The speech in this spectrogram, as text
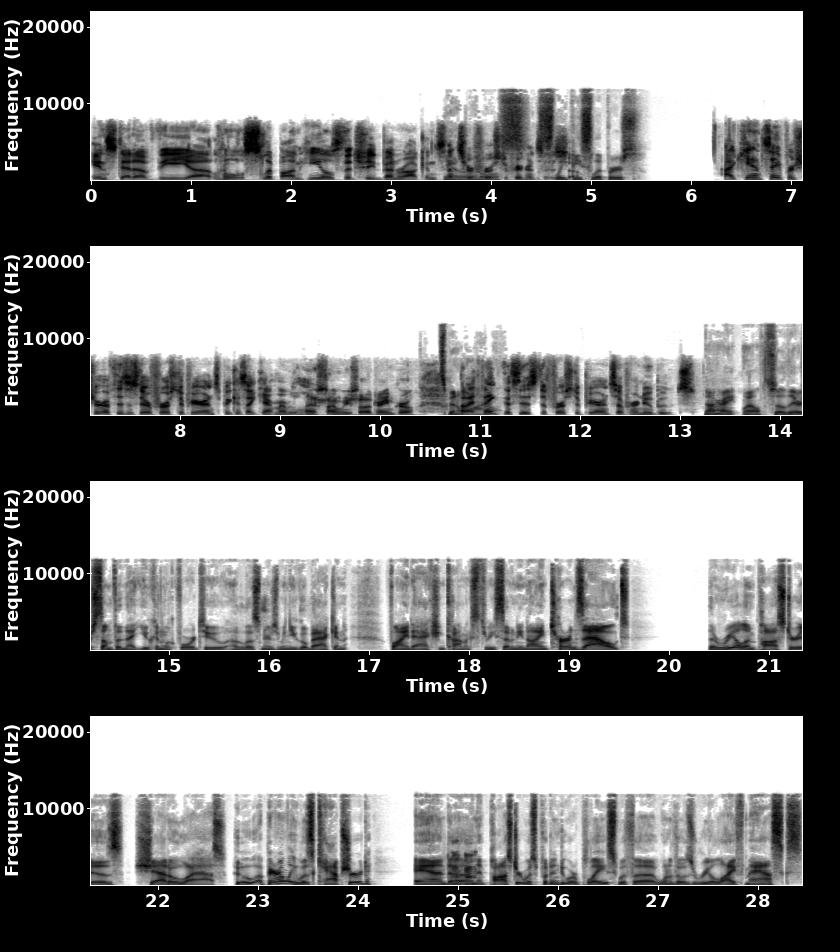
instead of the uh, little slip-on heels that she'd been rocking since Yeah, her first appearances. Sleepy So slippers. I can't say for sure if this is their first appearance because I can't remember the last time we saw Dream Girl. It's been a while. But while. I think this is the first appearance of her new boots. All right. Well, so there's something that you can look forward to, uh, listeners, when you go back and find Action Comics 379. Turns out the real imposter is Shadow Lass, who apparently was captured, and uh, Mhm. an imposter was put into her place with uh, one of those real life masks.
